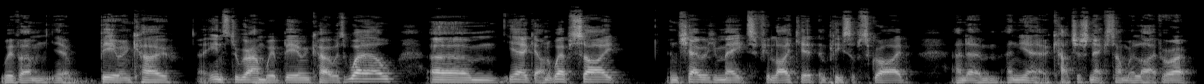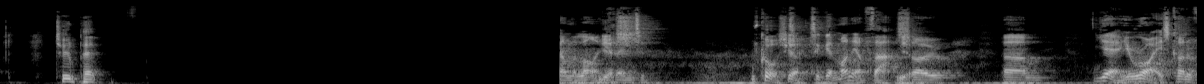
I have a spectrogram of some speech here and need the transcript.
with um, you know Beer and Co. Instagram, we're Beer and Co. as well. Um, yeah, get on the website and share with your mates if you like it, and please subscribe. And um, and yeah, catch us next time we're live. All right, toodle pip. Down the line, Yes. then to Of course, yeah. to get money off that. Yeah. So, um, yeah, you're right. It's kind of,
